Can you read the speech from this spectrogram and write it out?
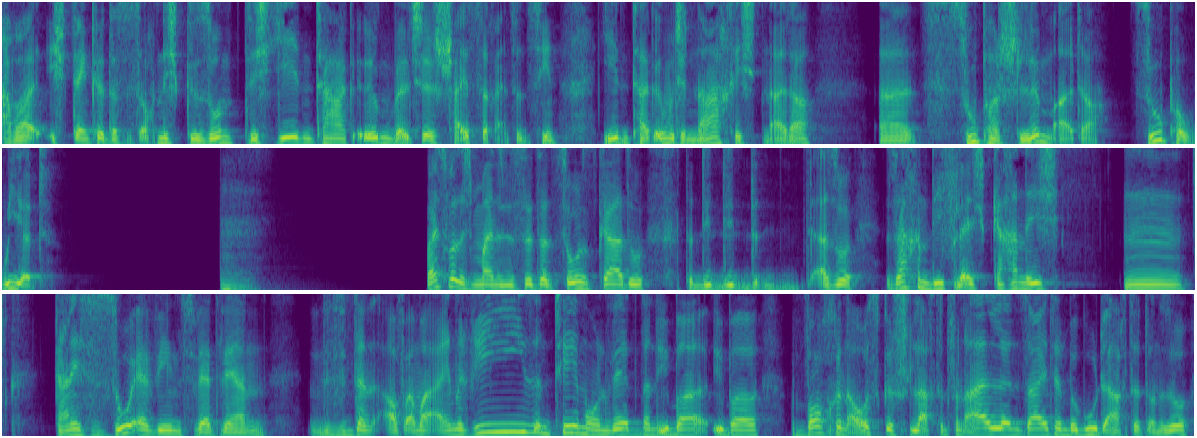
aber ich denke, das ist auch nicht gesund, sich jeden Tag irgendwelche Scheiße reinzuziehen. Jeden Tag irgendwelche Nachrichten, Alter. Äh, super schlimm, Alter. Super weird. Hm. Weißt du, was ich meine? Dieses Sensationsgrad, du, die, die, also Sachen, die vielleicht gar nicht, mh, gar nicht so erwähnenswert wären, sind dann auf einmal ein Riesenthema und werden dann über, über Wochen ausgeschlachtet, von allen Seiten begutachtet und so.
